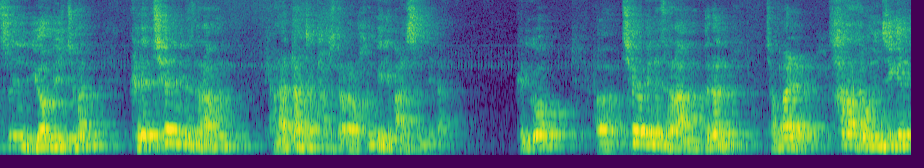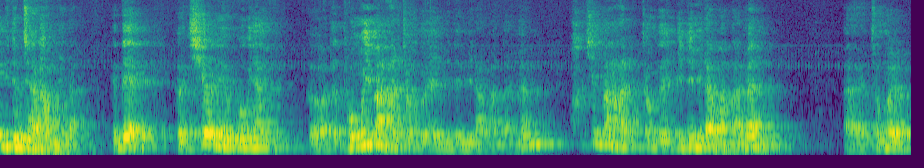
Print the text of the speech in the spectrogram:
수 있는 위험도 있지만 그래 체험 있는 사람은 변했다 다시 돌아올 확률이 많습니다. 그리고 어, 체험 있는 사람들은 정말 살아서 움직이는 믿음 잘 합니다. 근데 그 체험이 없고 그냥 그 어떤 동의만 할 정도의 믿음이라고 한다면 확신만 할 정도의 믿음이라고 한다면 어, 정말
